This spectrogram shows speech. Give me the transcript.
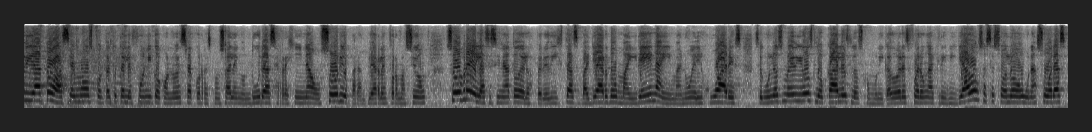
inmediato hacemos contacto telefónico con nuestra corresponsal en Honduras, Regina Osorio, para ampliar la información sobre el asesinato de los periodistas Bayardo Mairena y Manuel Juárez. Según los medios locales, los comunicadores fueron acribillados hace solo unas horas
